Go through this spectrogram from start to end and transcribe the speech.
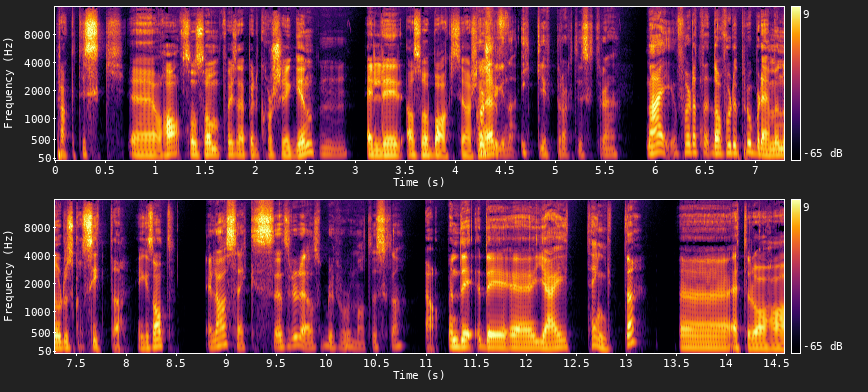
praktisk eh, å ha, sånn som for eksempel korsryggen, Mm. eller altså baksida generelt. Korsryggen er ikke praktisk, tror jeg. Nei, for da får du problemer når du skal sitte, ikke sant? Eller ha sex. Jeg tror det også blir problematisk, da. Ja, men det, det eh, jeg tenkte, eh, etter å ha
